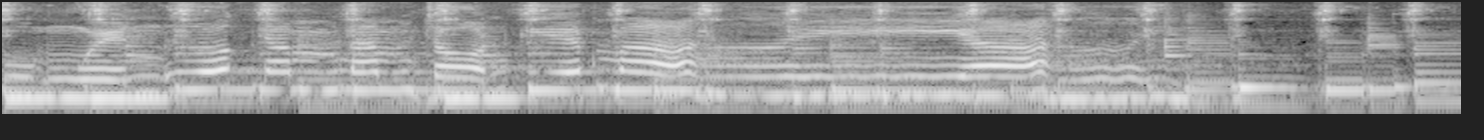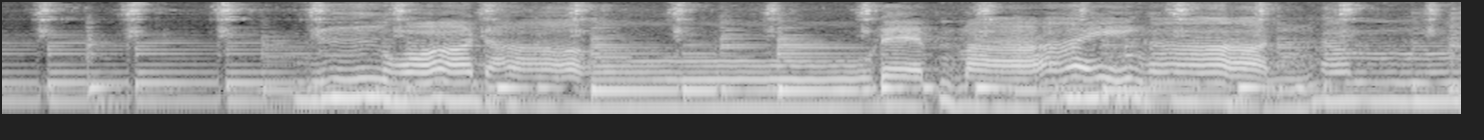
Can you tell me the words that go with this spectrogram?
Cùng nguyện ước trăm năm tròn kiếp mà hơi à hơi như hoa đào đẹp mãi ngàn năm.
